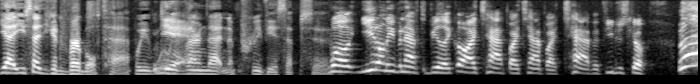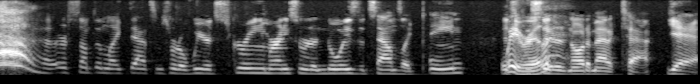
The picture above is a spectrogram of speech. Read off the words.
Yeah, you said you could verbal tap. We, we Yeah. learned that in a previous episode. Well, you don't even have to be like, oh, I tap, I tap, I tap. If you just go, ah, or something like that, some sort of weird scream or any sort of noise that sounds like pain, it's Wait, really? considered an automatic tap. Yeah.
